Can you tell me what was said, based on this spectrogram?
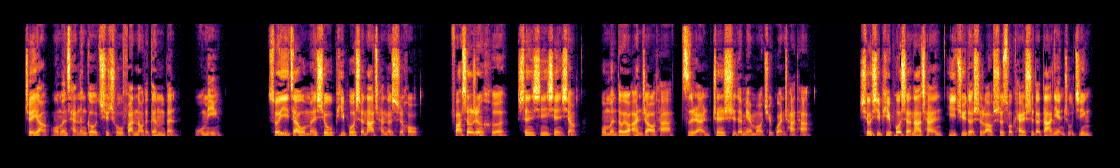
这样我们才能够去除烦恼的根本无明。所以在我们修毗婆舍那禅的时候，发生任何身心现象，我们都要按照它自然真实的面貌去观察它。修习毗婆舍那禅，依据的是老师所开示的大念住经。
